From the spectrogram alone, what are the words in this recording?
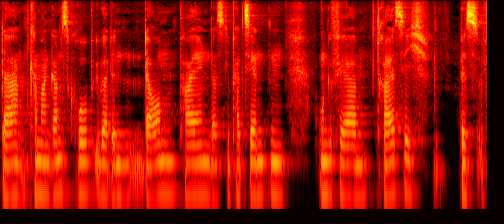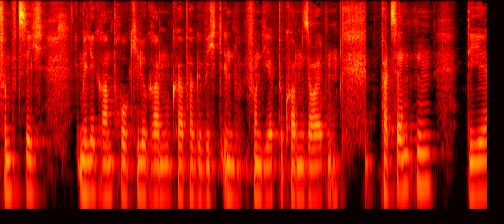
Da kann man ganz grob über den Daumen peilen, dass die Patienten ungefähr 30 bis 50 Milligramm pro Kilogramm Körpergewicht infundiert bekommen sollten. Patienten, die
